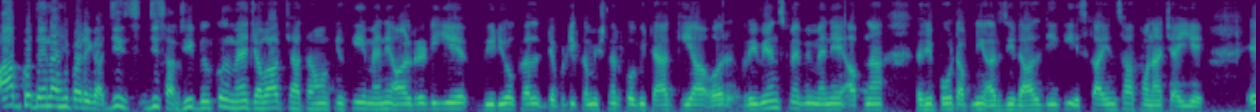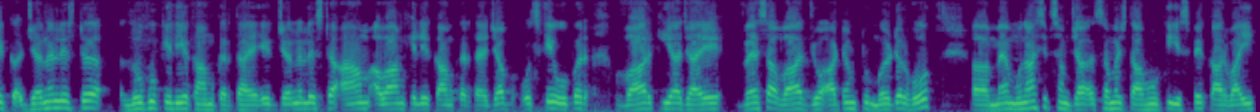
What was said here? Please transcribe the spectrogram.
आपको देना ही पड़ेगा। जी जी सर। जी बिल्कुल मैं जवाब चाहता हूँ क्योंकि मैंने ऑलरेडी ये वीडियो कल डिप्टी कमिश्नर को भी टैग किया और ग्रीवियंस में भी मैंने अपना रिपोर्ट अपनी अर्जी डाल दी कि इसका इंसाफ होना चाहिए। एक जर्नलिस्ट लोगों के लिए काम करता है एक जर्नलिस्ट आम आवाम के लिए काम करता है। जब उसके ऊपर वार किया जाए वैसा वार जो अटम्प्ट टू मर्डर हो आ, मैं मुनासिब समझा समझता हूँ कि इस पर कार्रवाई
